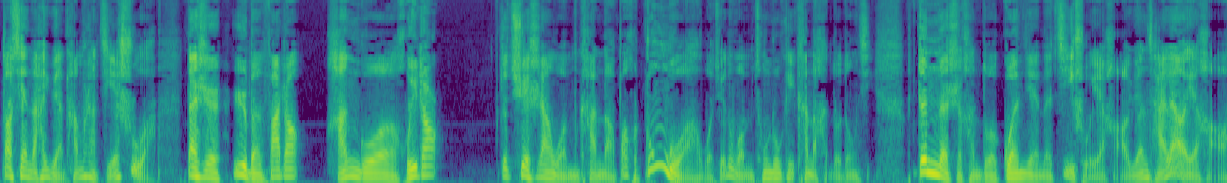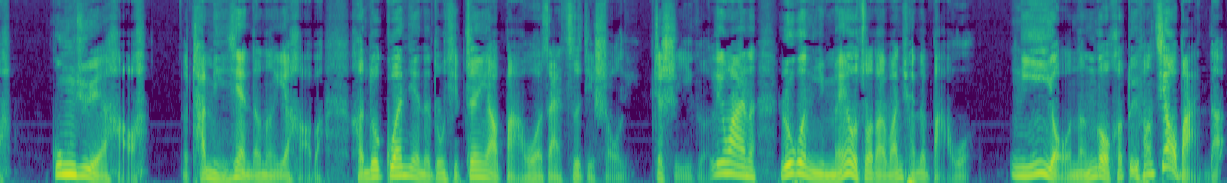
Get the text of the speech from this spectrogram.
到现在还远谈不上结束啊。但是日本发招，韩国回招，这确实让我们看到，包括中国啊，我觉得我们从中可以看到很多东西，真的是很多关键的技术也好，原材料也好啊，工具也好啊，产品线等等也好吧，很多关键的东西真要把握在自己手里，这是一个。另外呢，如果你没有做到完全的把握，你有能够和对方叫板的。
